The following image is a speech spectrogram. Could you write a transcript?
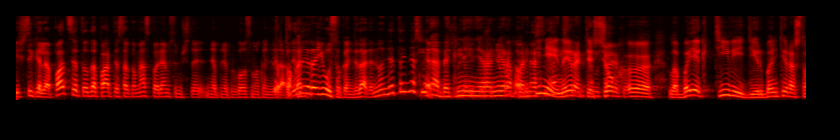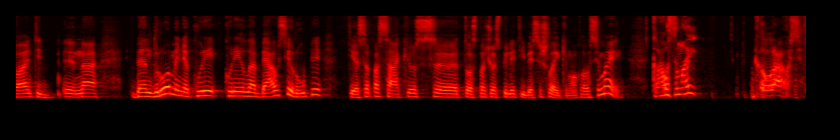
išsikelia pats ir tada partija sako, mes paremsim šitą nepriklausomą kandidatą. Tai kad... yra jūsų kandidatė, nu, ne, tai neslėpia. Ne, bet jinai nėra, nėra partinė, jinai yra tiesiog uh, labai aktyviai dirbanti ir atstovaujanti, na, bendruomenė, kuriai, kuriai labiausiai rūpi tiesą pasakius, e, tos pačios pilietybės išlaikymo klausimai. Klausimai? Klausim.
